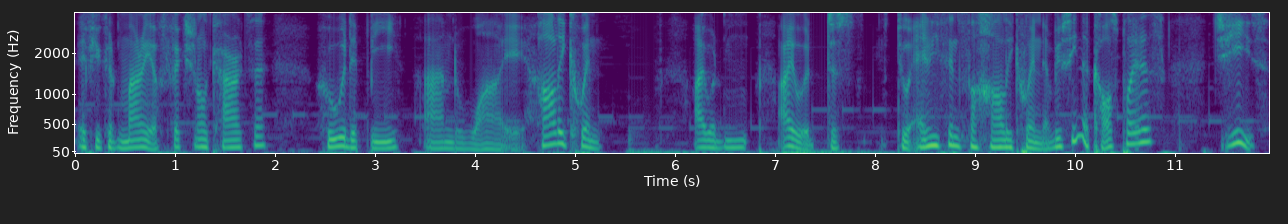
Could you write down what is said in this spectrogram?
if you could marry a fictional character, who would it be and why? Harley Quinn. I would, I would just do anything for Harley Quinn. Have you seen the cosplayers? Jeez.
